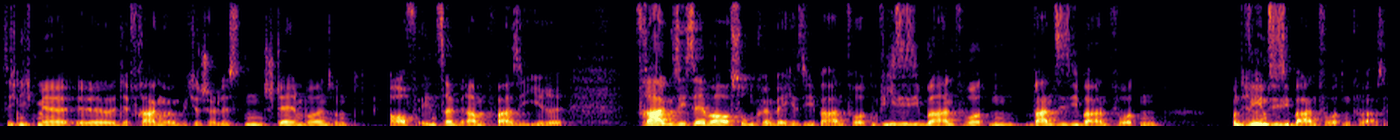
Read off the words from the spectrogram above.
sich nicht mehr äh, der Fragen irgendwelcher Journalisten stellen wollen und auf Instagram quasi ihre Fragen sich selber aussuchen können, welche sie beantworten, wie sie sie beantworten, wann sie sie beantworten und Ja. wem sie sie beantworten quasi.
